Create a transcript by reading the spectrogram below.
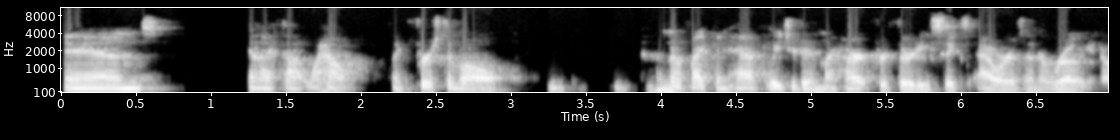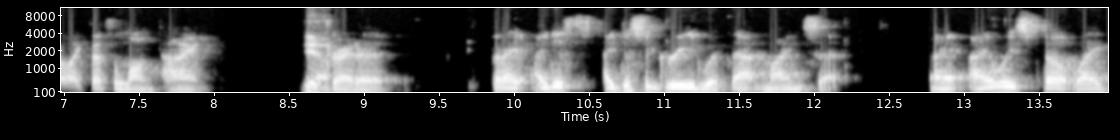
and and I thought, wow, like first of all, I don't know if I can have hatred in my heart for 36 hours in a row. You know, like that's a long time yeah. to try to. But I, I just I disagreed with that mindset. I, I always felt like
